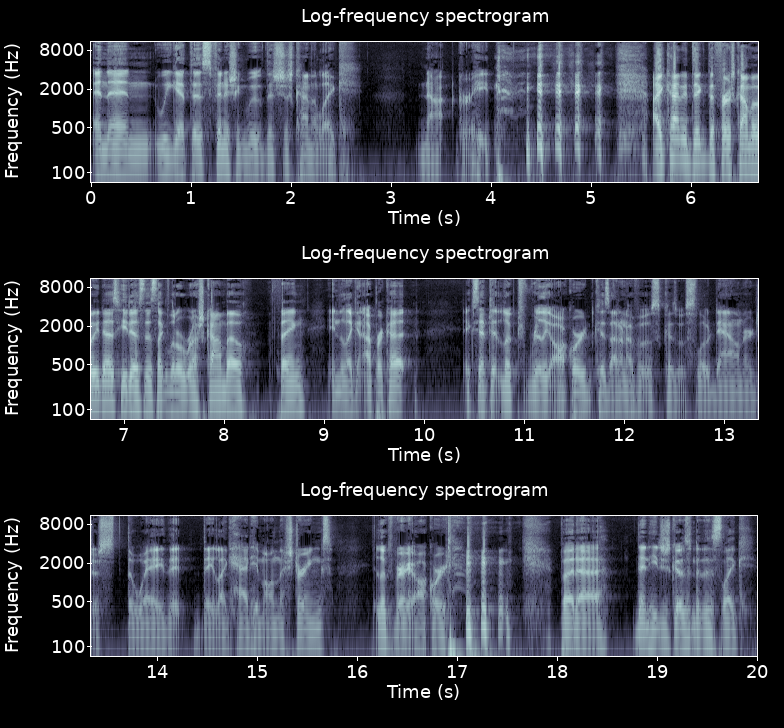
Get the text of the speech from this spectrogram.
And then we get this finishing move that's just kind of like not great. I kind of dig the first combo he does. He does this like little rush combo thing into like an uppercut. Except it looked really awkward because I don't know if it was because it was slowed down or just the way that they like had him on the strings. It looked very awkward. but uh, then he just goes into this like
